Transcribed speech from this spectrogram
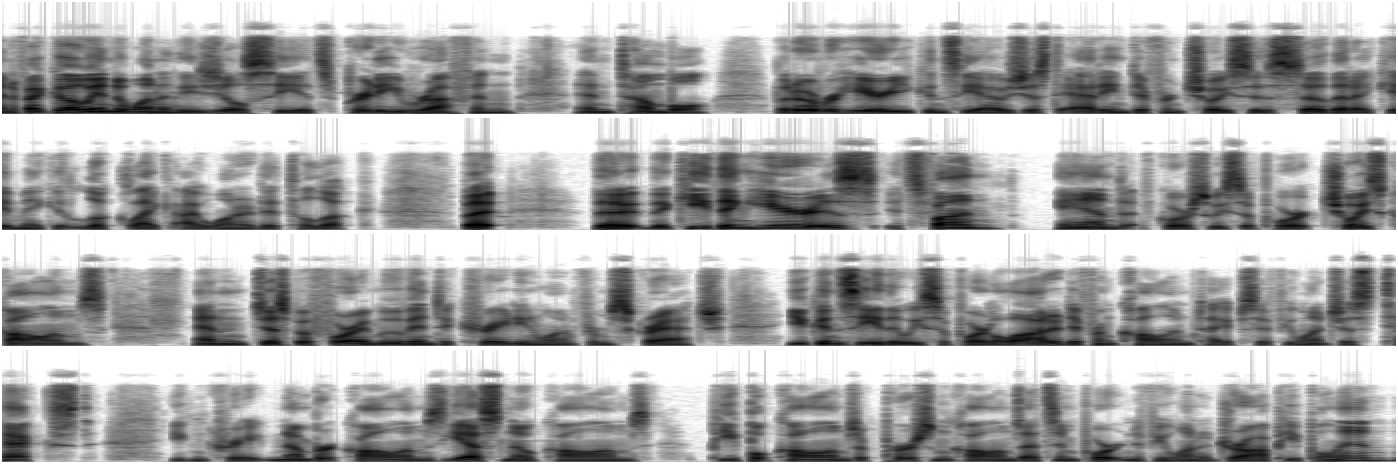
And if I go into one of these, you'll see it's pretty rough and, and tumble. But over here, you can see I was just adding different choices so that I can make it look like I wanted it to look. But the, the key thing here is it's fun. And of course, we support choice columns. And just before I move into creating one from scratch, you can see that we support a lot of different column types. If you want just text, you can create number columns, yes, no columns, people columns or person columns. That's important if you want to draw people in,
